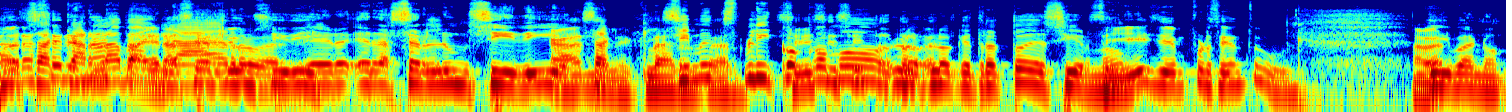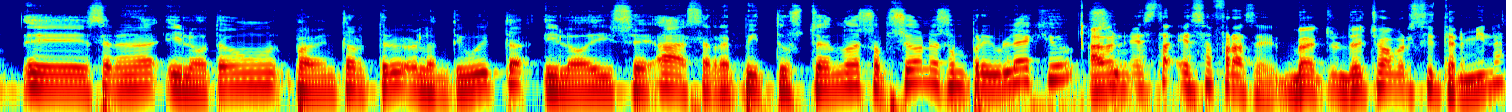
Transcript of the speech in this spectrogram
No era sacarla a serenata, era bailar. hacerle un CD. Era, era hacerle un CD. Ándale, exacto. claro, sí me claro. explico cómo lo que trato de decir, ¿no? Sí, 100%, güey. Y bueno, eh, Serena, y luego tengo para aventar tri- la antigüita, y luego dice, ah, se repite, usted no es opción, es un privilegio. A ver, esta, esa frase, de hecho, a ver si termina.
